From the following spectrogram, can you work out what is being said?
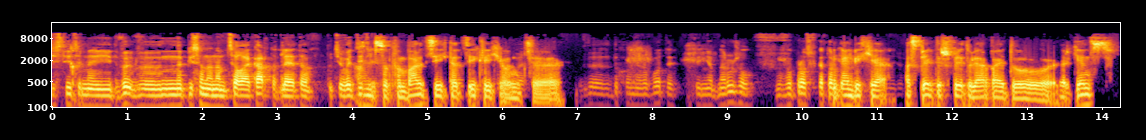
действительно, и вы- вы- написана нам целая карта для этого, путеводитель Alles offenbart sich tatsächlich und äh, духовной работы. Ты не обнаружил вопрос, в котором... egal welche Aspekte spirituelle Arbeit du erkennst,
